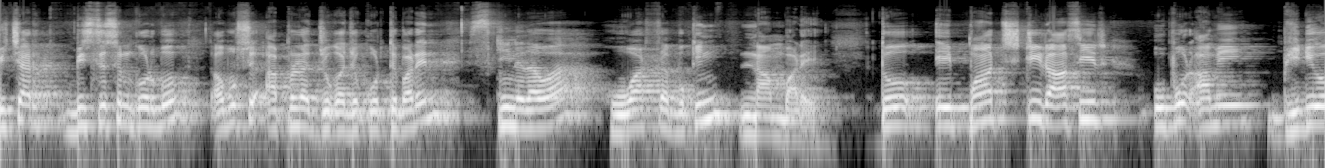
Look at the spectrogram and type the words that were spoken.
বিচার বিশ্লেষণ করব, অবশ্যই আপনারা যোগাযোগ করতে পারেন। স্ক্রিনে দেওয়া হোয়াটসঅ্যাপ বুকিং নাম্বারে তো এই পাঁচটি রাশির উপর আমি ভিডিও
